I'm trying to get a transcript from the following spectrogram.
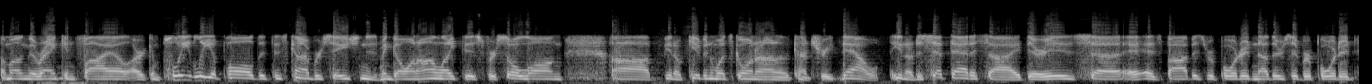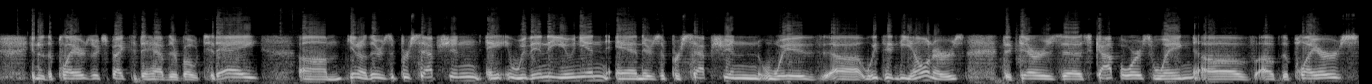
among the rank and file, are completely appalled that this conversation has been going on like this for so long, uh, you know, given what's going on in the country. Now, you know, to set that aside, there is, uh, as Bob has reported and others have reported, you know, the players are expected to have their vote today. Um, you know, there's a perception eh, within the union and there's a perception with uh, within the owners that there is a Scott Boras wing of of the players,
